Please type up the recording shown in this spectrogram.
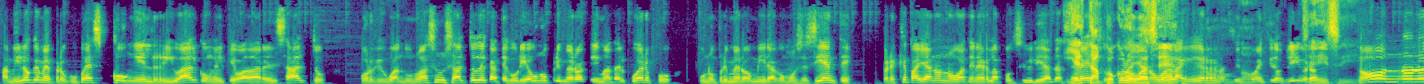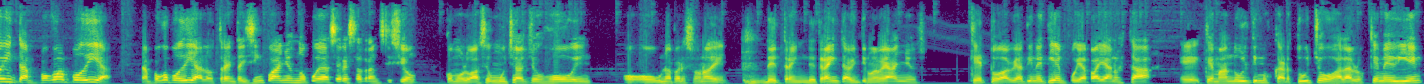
A mí lo que me preocupa es con el rival con el que va a dar el salto, porque cuando uno hace un salto de categoría, uno primero aclimata el cuerpo, uno primero mira cómo se siente, pero es que Payano no va a tener la posibilidad de hacer Y él tampoco lo va a hacer. Va a la guerra en las 122 libras. No, no, no, y tampoco podía, tampoco podía. A los 35 años no puede hacer esa transición como lo hace un muchacho joven o, una persona de, de, 30, 29 años que todavía tiene tiempo, ya Payano está eh, quemando últimos cartuchos, ojalá los queme bien,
